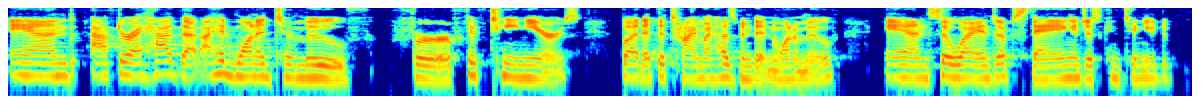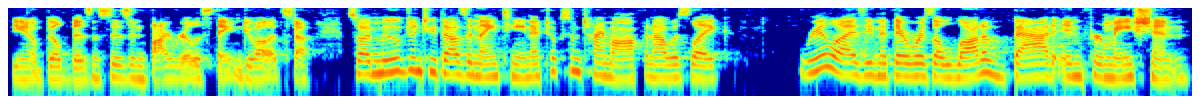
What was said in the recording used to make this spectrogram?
And after I had that, I had wanted to move for 15 years. But at the time, my husband didn't want to move. And so I ended up staying and just continued to, you know, build businesses and buy real estate and do all that stuff. So I moved in 2019. I took some time off and I was like realizing that there was a lot of bad information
